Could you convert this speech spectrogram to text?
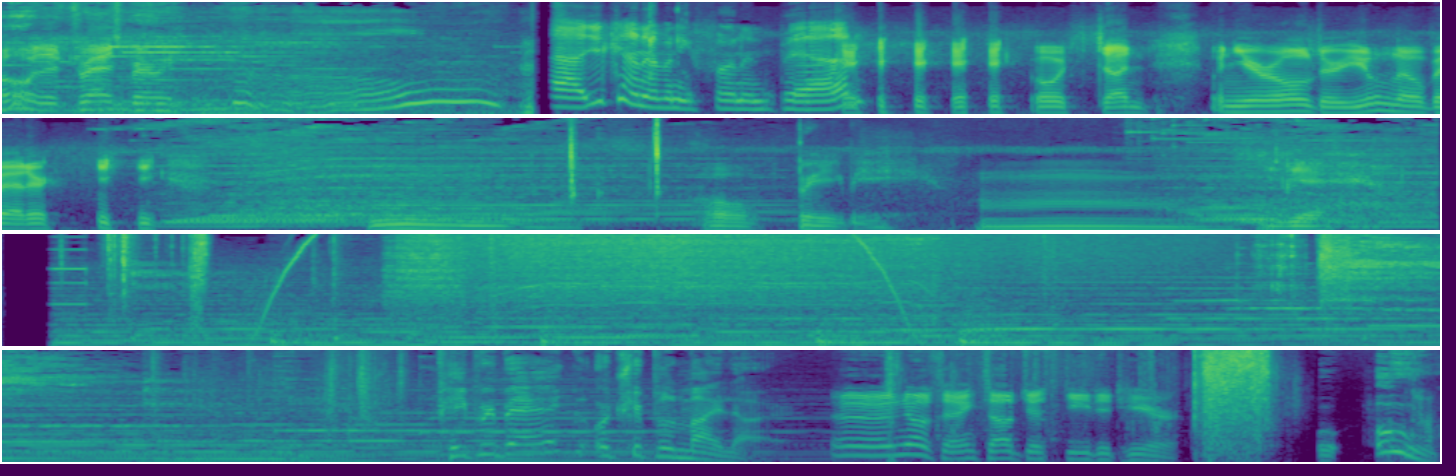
oh, the raspberry. Uh, you can't have any fun in bed. oh, son, when you're older, you'll know better. mm. Oh, baby. Mm. Yeah. Paper bag or triple mylar? Uh, no thanks, I'll just eat it here. Oh, oh,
